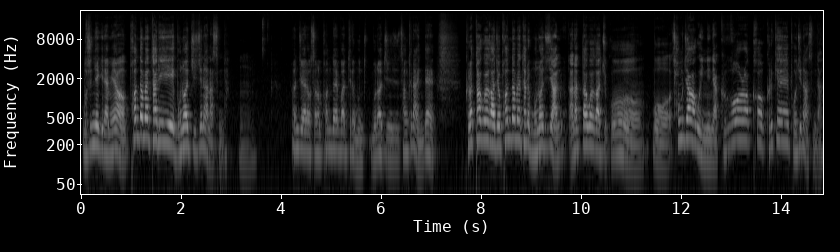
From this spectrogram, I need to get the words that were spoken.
무슨 얘기냐면 펀더멘탈이 무너지지는 않았습니다. 음, 현재로서는 펀더멘탈이 문- 무너진 상태는 아닌데 그렇다고 해가지고 펀더멘탈이 무너지지 않, 않았다고 해가지고 뭐 성장하고 있느냐 그걸 그렇게 보지는 않습니다.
